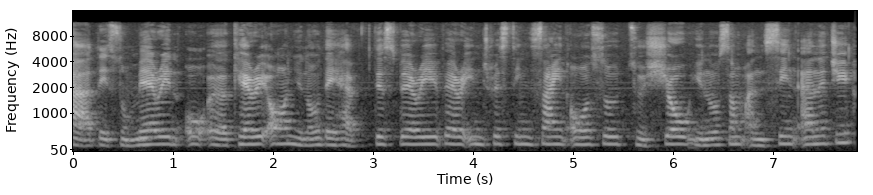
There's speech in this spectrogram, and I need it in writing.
uh, the Sumerian uh, carry on, you know, they have this very, very interesting sign also to show, you know, some unseen energy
